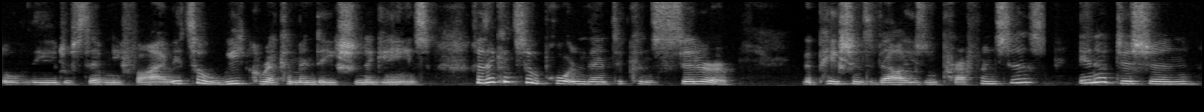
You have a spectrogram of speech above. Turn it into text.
over the age of 75, it's a weak recommendation against. So I think it's important then to consider the patient's values and preferences in addition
